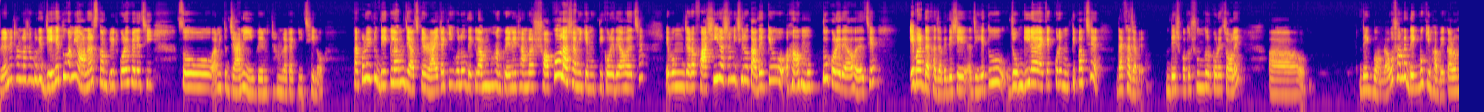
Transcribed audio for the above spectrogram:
গ্রেনেড হামলা সম্পর্কে যেহেতু আমি অনার্স কমপ্লিট করে ফেলেছি সো আমি তো জানি গ্রেনেড হামলাটা কি ছিল। তারপরে একটু দেখলাম যে আজকের রায়টা কি হলো, দেখলাম গ্রেনেড হামলার সকল আসামিকে মুক্তি করে দেওয়া হয়েছে এবং যারা ফাঁসির আসামি ছিল তাদেরকেও মুক্ত করে দেওয়া হয়েছে। এবার দেখা যাবে। দেশে যেহেতু জঙ্গিরা এক এক করে মুক্তি পাচ্ছে, দেখা যাবে। দেশ কত সুন্দর করে চলে। দেখব আমরা। অবশ্য আমরা দেখব কীভাবে? কারণ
